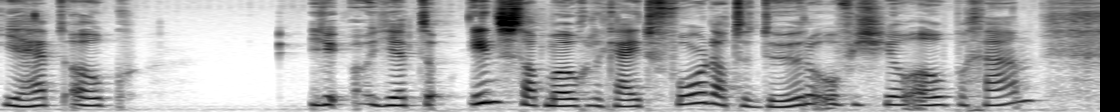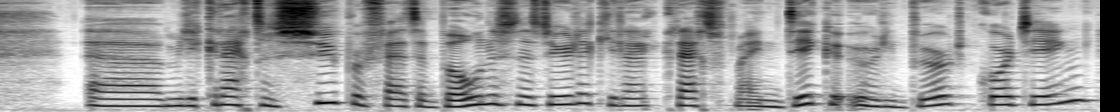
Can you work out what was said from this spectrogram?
Je hebt ook je, je hebt de instapmogelijkheid voordat de deuren officieel open gaan. Ehm, je krijgt een super vette bonus natuurlijk. Je krijgt van mij een dikke early bird korting.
